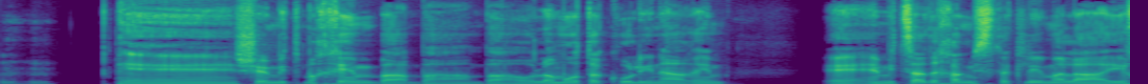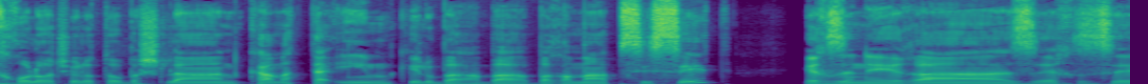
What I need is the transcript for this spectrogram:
אה, שמתמחים ב, ב, בעולמות הקולינריים. אה, הם מצד אחד מסתכלים על היכולות של אותו בשלן, כמה טעים, כאילו ב, ב, ברמה הבסיסית, איך זה נארז, איך זה,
